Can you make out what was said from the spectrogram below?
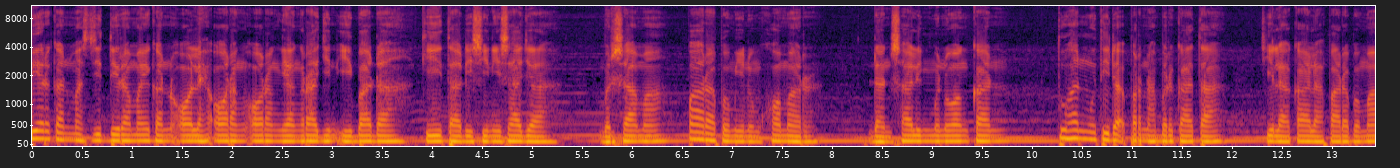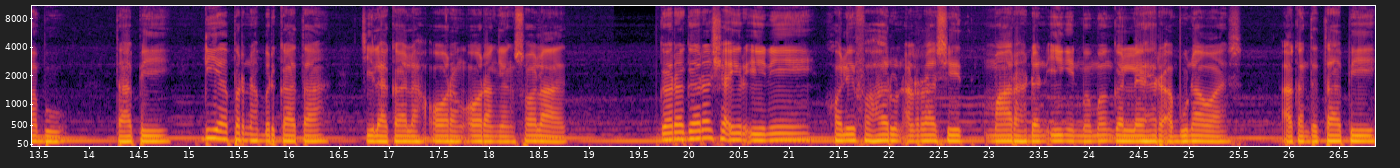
Biarkan masjid diramaikan oleh orang-orang yang rajin ibadah, kita di sini saja bersama para peminum khomer dan saling menuangkan. Tuhanmu tidak pernah berkata, "Cilakalah para pemabuk," tapi dia pernah berkata, cilakalah orang-orang yang sholat. Gara-gara syair ini, Khalifah Harun al-Rashid marah dan ingin memenggal leher Abu Nawas. Akan tetapi,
